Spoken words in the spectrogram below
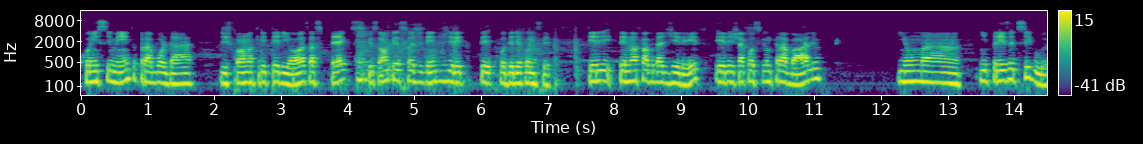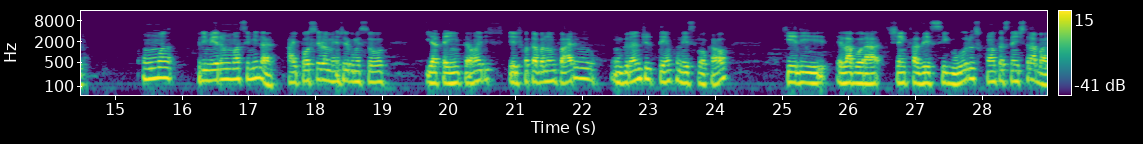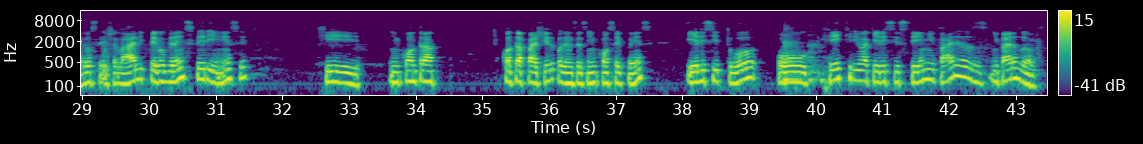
conhecimento para abordar de forma criteriosa aspectos que só uma pessoa de dentro do direito te, poderia conhecer. Porque ele terminou a faculdade de direito, ele já conseguiu um trabalho em uma empresa de seguro. Uma primeiro uma similar. Aí posteriormente ele começou e até então ele, ele ficou trabalhando vários um grande tempo nesse local que ele elaborar, tinha que fazer seguros contra acidente de trabalho, ou seja, lá ele pegou grande experiência que em contra, contrapartida, podemos dizer assim, em consequência, ele citou ou recriou aquele sistema em várias, em várias obras.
